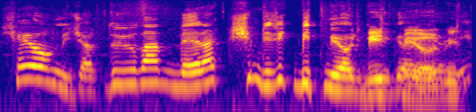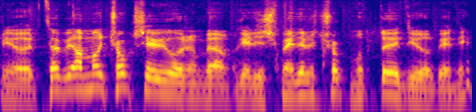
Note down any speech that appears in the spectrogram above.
şey olmayacak. Duyulan merak şimdilik bitmiyor gibi Bitmiyor, görünüyor, mi? bitmiyor. Tabii ama çok seviyorum ben gelişmeleri çok mutlu ediyor beni.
